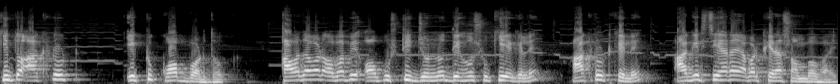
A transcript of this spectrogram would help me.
কিন্তু আখরোট একটু কফ বর্ধক খাওয়া দাওয়ার অভাবে অপুষ্টির জন্য দেহ শুকিয়ে গেলে আখরোট খেলে আগের চেহারায় আবার ফেরা সম্ভব হয়।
